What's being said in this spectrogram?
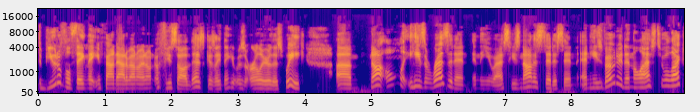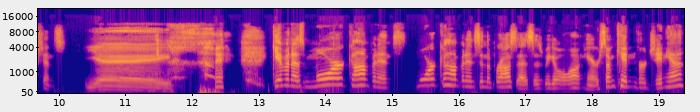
the beautiful thing that you found out about, I don't know if you saw this because I think it was earlier this week. Um, not only he's a resident in the U.S., he's not a citizen and he's voted in the last two elections, Yay. giving us more confidence, more confidence in the process as we go along here. Some kid in Virginia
